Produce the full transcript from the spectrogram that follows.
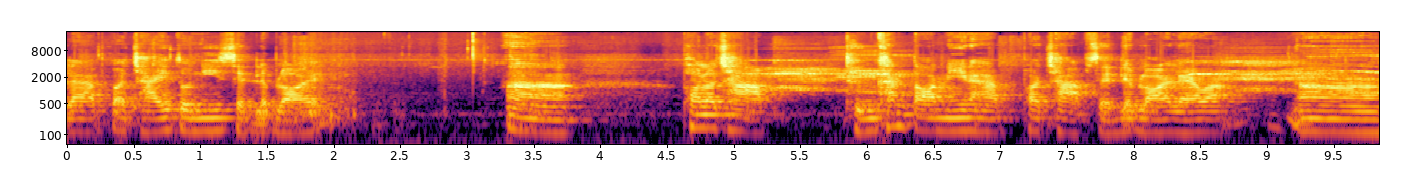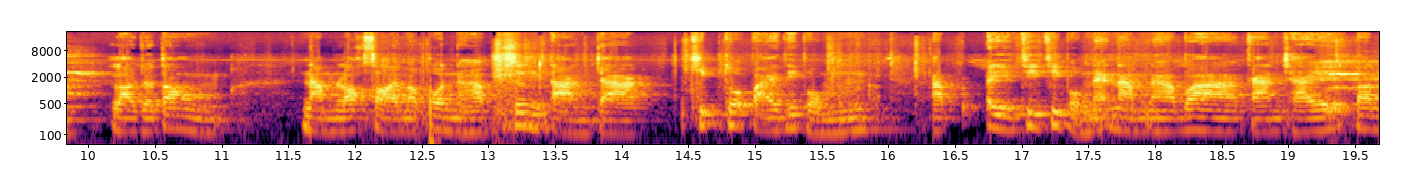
แล้วครับ ก็ใช้ตัวนี้เสร็จเรียบร้อยอพอเราฉาบถึงขั้นตอนนี้นะครับ พอฉาบเสร็จเรียบร้อยแล้วอะอ่าเราจะต้องนำล็อกซอยมาพ่นนะครับ ซึ่งต่างจากคลิปทั่วไปที่ผมครับไอ้ที่ที่ผมแนะนำนะครับว่าการใช้ล่อน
